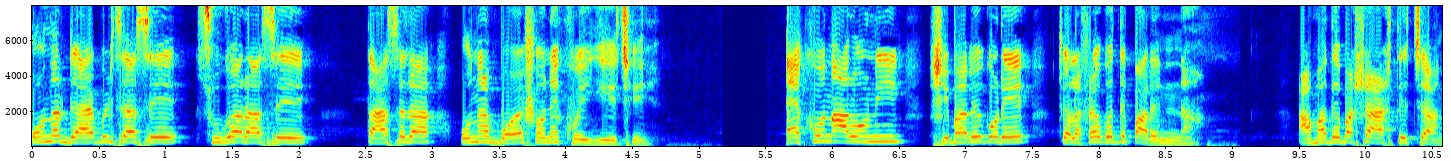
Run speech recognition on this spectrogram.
ওনার ডায়াবেটিস আছে সুগার আছে, তাছাড়া ওনার বয়স অনেক হয়ে গিয়েছে। এখন আর উনি সেভাবে করে চলাফেরা করতে পারেন না। আমাদের বাসায় আসতে চান,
